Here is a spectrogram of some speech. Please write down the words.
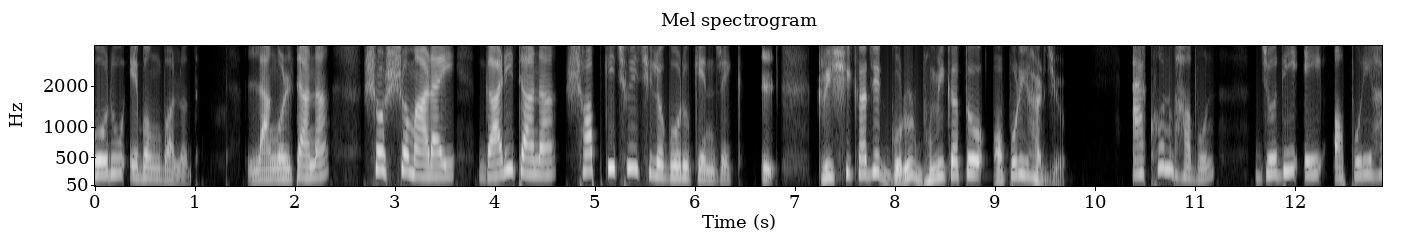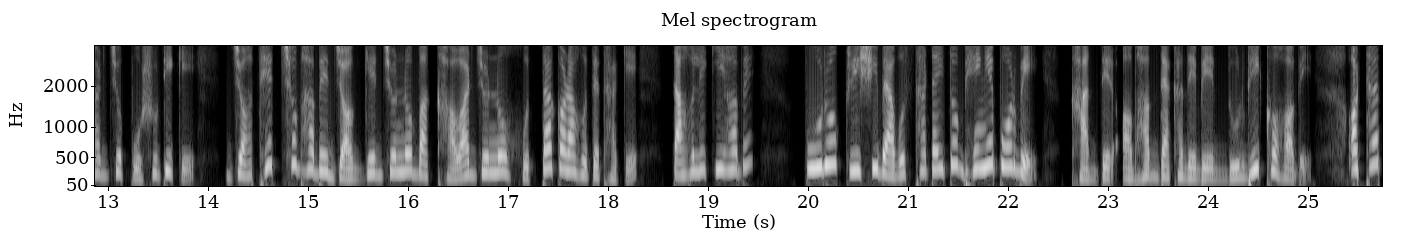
গরু এবং বলদ। লাঙল টানা, শস্য মারাই গাড়ি টানা, সবকিছুই ছিল গরুকেন্দ্রিক। কৃষিকাজে গরুর ভূমিকা তো অপরিহার্য। এখন ভাবুন, যদি এই অপরিহার্য পশুটিকে যথেচ্ছভাবে যজ্ঞের জন্য বা খাওয়ার জন্য হত্যা করা হতে থাকে, তাহলে কি হবে? পুরো কৃষি ব্যবস্থাটাই তো ভেঙে পড়বে, খাদ্যের অভাব দেখা দেবে, দুর্ভিক্ষ হবে। অর্থাৎ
